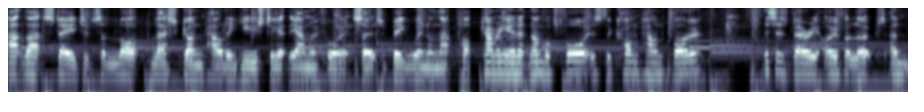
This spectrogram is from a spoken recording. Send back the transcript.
at that stage, it's a lot less gunpowder used to get the ammo for it, so it's a big win on that part. Coming in at number 4 is the compound bow. This is very overlooked and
